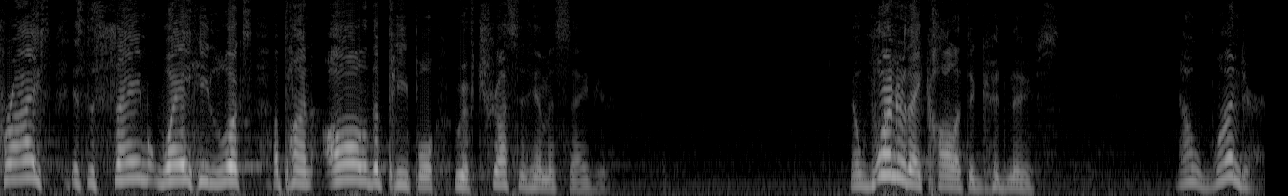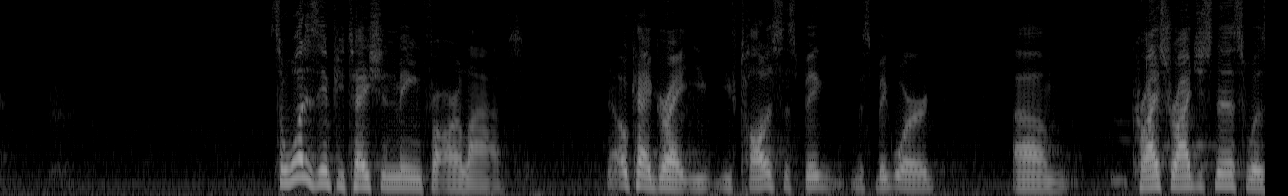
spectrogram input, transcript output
Christ is the same way He looks upon all of the people who have trusted Him as Savior. No wonder they call it the good news. No wonder. So, what does imputation mean for our lives? Okay, great. You, you've taught us this big, this big word. Um, Christ's righteousness was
